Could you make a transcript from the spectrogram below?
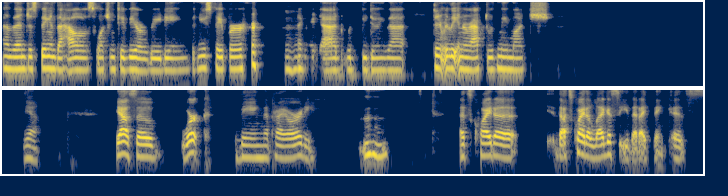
and then just being in the house watching TV or reading the newspaper. Mm-hmm. like my dad would be doing that. Didn't really interact with me much. Yeah. Yeah. So work being the priority. Mm-hmm. That's quite a that's quite a legacy that I think is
